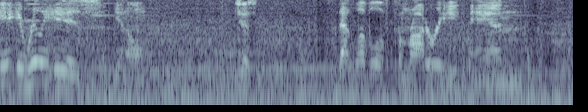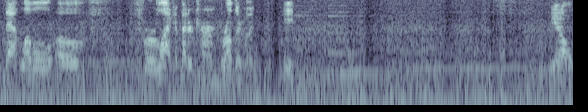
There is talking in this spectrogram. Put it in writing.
it, it really is, you know, just that level of camaraderie and that level of, for lack of a better term, brotherhood. It you know,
